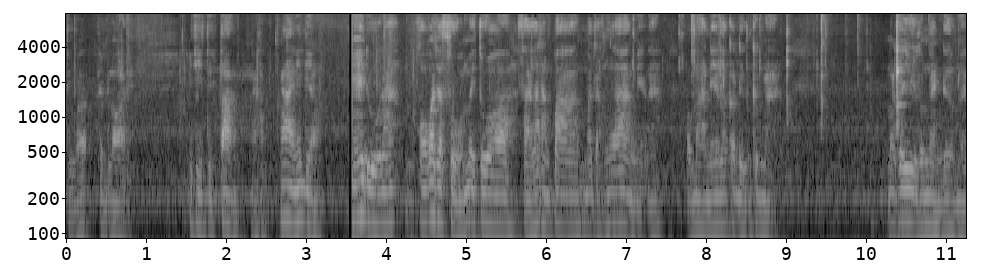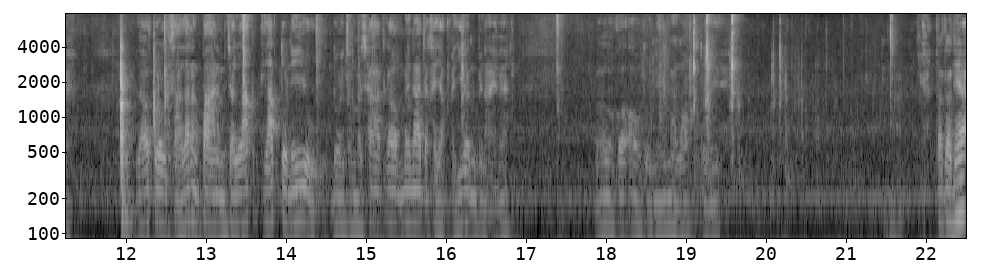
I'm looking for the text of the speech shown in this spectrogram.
ถือว่าเรียบร้อย วิธีติดตั้งนะครับ ง่ายนิดเดียว ให้ดูนะเขาก็จะสวมไอตัวสายรัดทางปลามาจากข้างล่างเนี่ยนะประมาณนี้แล้วก็ดึงขึ้นมา มันก็อยู่ตำแหน่งเดิมเลย แล้วตัวสายรัดทางปลาเนี่ยมันจะรัดรัดตัวนี้อยู่ โดยธรรมชาติก็ไม่น่าจะขยับไปเยื่อนไปไหนนะ แล้วเราก็เอาตัวนี้มาล็อกตัวนี้ แต่ตอนเนี้ย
